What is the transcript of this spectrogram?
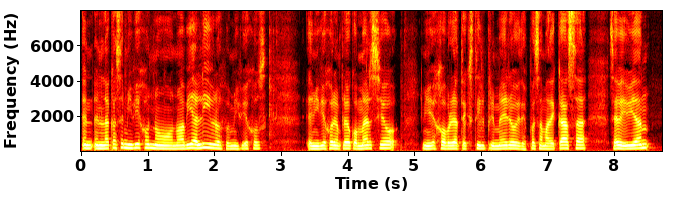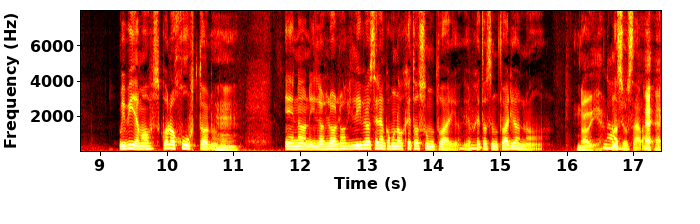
En, en, la casa de mis viejos no, no había libros, pero mis viejos mi viejo era empleo de comercio, mi viejo obrera textil primero y después ama de casa. O sea, vivían, vivíamos con lo justo, ¿no? Eh, no y los, los, libros eran como un objeto suntuario. Y objetos suntuarios no, no había. No, se usaba.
